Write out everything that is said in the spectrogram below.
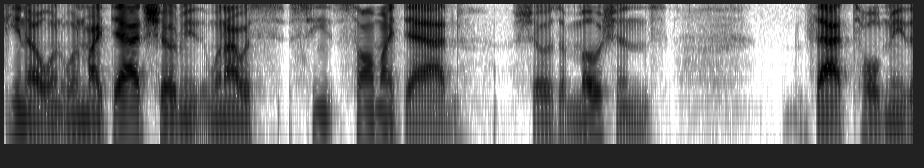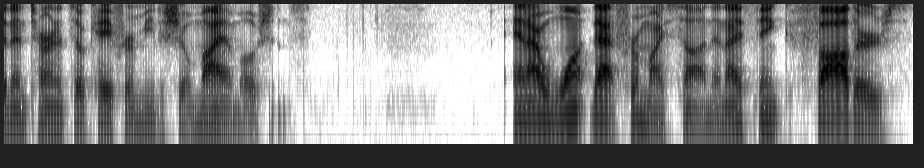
you know, when, when my dad showed me, when I was see, saw my dad show his emotions, that told me that in turn it's okay for me to show my emotions. And I want that for my son. And I think fathers,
